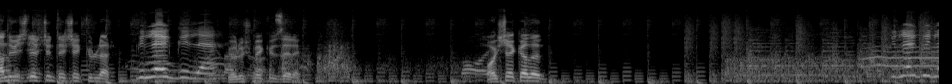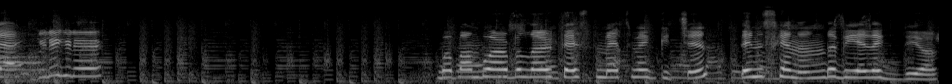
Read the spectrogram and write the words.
Sandviçler için teşekkürler. Güle güle. Görüşmek üzere. Hoşça kalın. Güle güle. Güle güle. Babam bu arabaları teslim etmek için deniz kenarında bir yere gidiyor.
